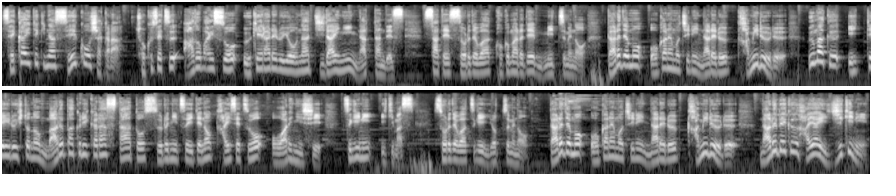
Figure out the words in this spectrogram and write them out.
世界的な成功者から直接アドバイスを受けられるような時代になったんです。さて、それではここまでで3つ目の誰でもお金持ちになれる神ルール、うまくいっている人の丸パクリからスタートするについての解説を終わりにし、次に行きます。それでは次4つ目の誰でもお金持ちになれる神ルール、なるべく早い時期に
